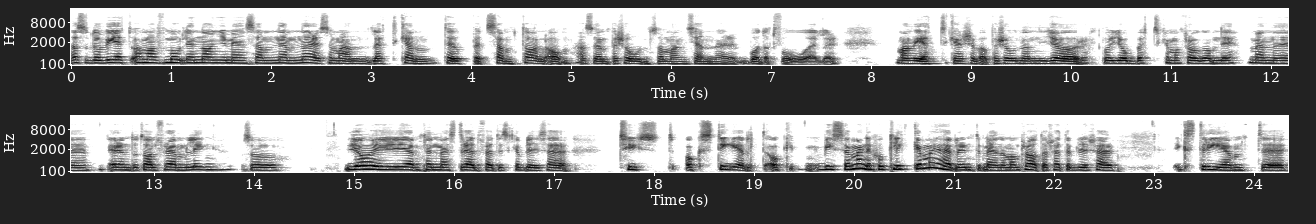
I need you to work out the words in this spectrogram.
alltså då vet, har man förmodligen någon gemensam nämnare som man lätt kan ta upp ett samtal om. Alltså en person som man känner båda två eller man vet kanske vad personen gör på jobbet kan man fråga om det. Men eh, är det en total främling så jag är ju egentligen mest rädd för att det ska bli så här tyst och stelt och vissa människor klickar man ju heller inte med när man pratar så att det blir så här extremt eh,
